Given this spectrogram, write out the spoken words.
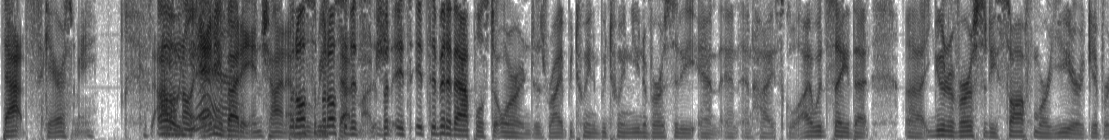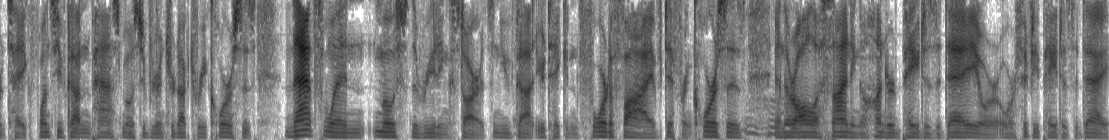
That scares me because I don't oh, know yeah. anybody in China. But also, but also, that's but it's it's a bit of apples to oranges, right? Between between university and, and, and high school, I would say that uh, university sophomore year, give or take, once you've gotten past most of your introductory courses, that's when most of the reading starts, and you've got you're taking four to five different courses, mm-hmm. and they're all assigning hundred pages a day or, or fifty pages a day.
